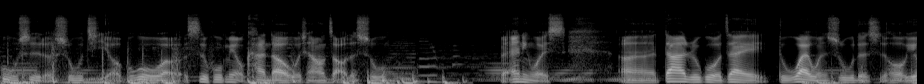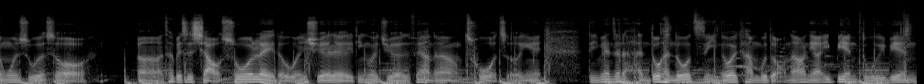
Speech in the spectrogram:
故事的书籍哦。不过我似乎没有看到我想要找的书。But anyways，呃，大家如果在读外文书的时候，原文书的时候，呃，特别是小说类的文学类，一定会觉得非常非常挫折，因为里面真的很多很多字你都会看不懂，然后你要一边读一边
